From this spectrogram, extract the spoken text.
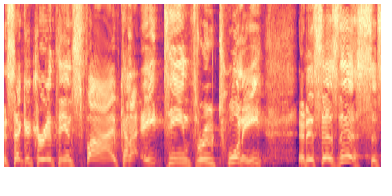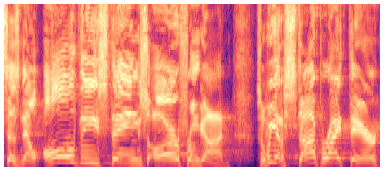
at Second Corinthians 5, kind of 18 through 20. And it says this it says, Now all these things are from God. So we got to stop right there.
